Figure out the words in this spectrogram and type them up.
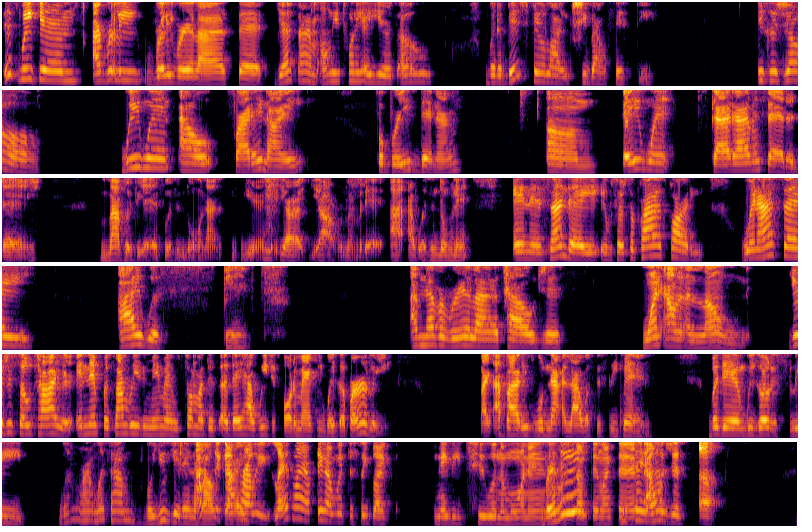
this weekend, I really, really realized that yes, I am only 28 years old, but a bitch feel like she about 50. Because y'all, we went out Friday night for Bree's dinner. Um, they went skydiving Saturday. My pussy ass wasn't doing that. Yeah, y'all, y'all remember that. I, I wasn't doing it. And then Sunday, it was her surprise party. When I say I was spent, I've never realized how just one hour alone, you're just so tired. And then for some reason, me and man was talking about this other day how we just automatically wake up early. Like our bodies will not allow us to sleep in. But then we go to sleep. What around what time will you get in the I house? I think like, I probably last night I think I went to sleep like maybe two in the morning really? or something like that. I up? was just up.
